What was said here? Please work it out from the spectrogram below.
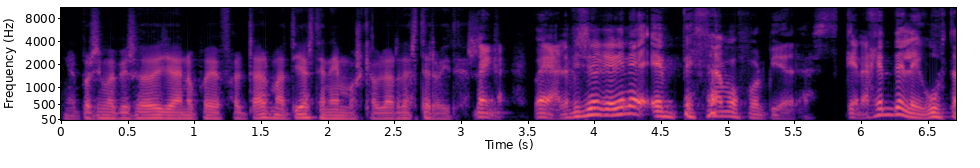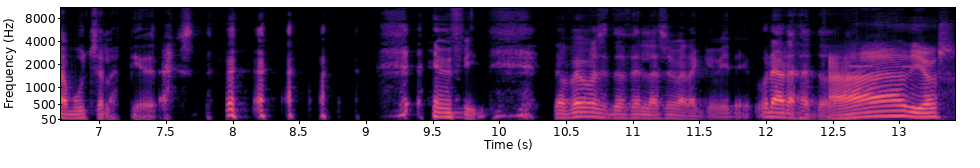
en el próximo episodio ya no puede faltar, Matías, tenemos que hablar de asteroides. Venga, venga, el episodio que viene empezamos por piedras, que a la gente le gusta mucho las piedras. en fin, nos vemos entonces la semana que viene. Un abrazo a todos. Adiós.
